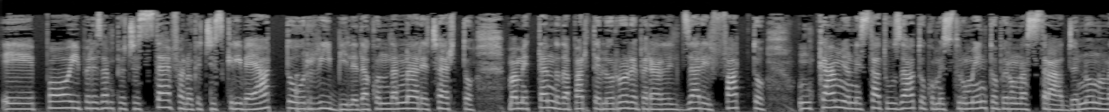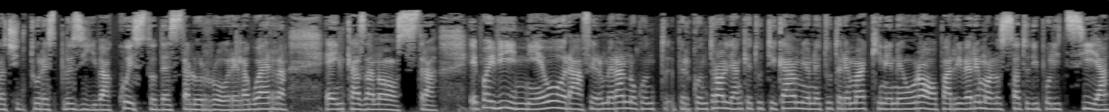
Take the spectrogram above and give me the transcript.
E poi, per esempio, c'è Stefano che ci scrive: atto orribile da condannare, certo, ma mettendo da parte l'orrore per realizzare il fatto, un camion è stato usato come strumento per una strage, non una cintura esplosiva. Questo desta l'orrore. La guerra è in casa nostra. E poi Vinni, e ora fermeranno cont- per controlli anche tutti i camion e tutte le macchine in Europa. Arriveremo allo stato di polizia.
